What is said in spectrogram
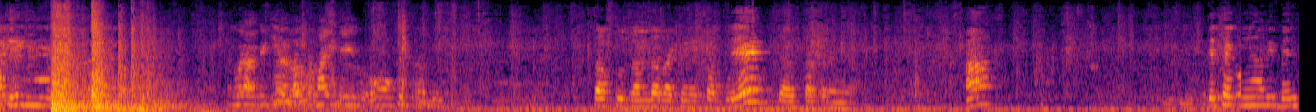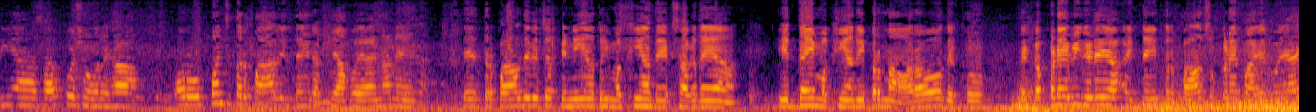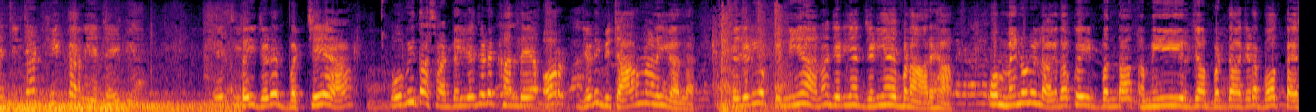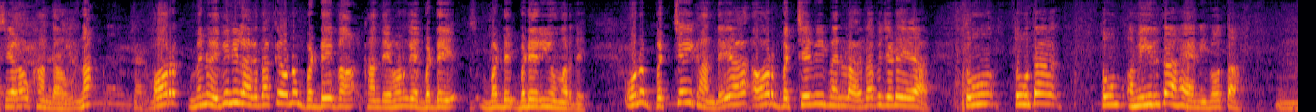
दवाई है पूरा देखिए सब दवाई दे हो सब कुछ अंदर रखेंगे सब कुछ ये? व्यवस्था करेंगे ਹਾਂ ਕਿੱਥੇ ਕੁਈਆਂ ਵੀ ਬਹਿੰਦੀਆਂ ਸਭ ਕੁਝ ਹੋ ਰਿਹਾ ਔਰ ਓਪਨ ਚ ਤਰਪਾਲ ਇਦਾਂ ਹੀ ਰੱਖਿਆ ਹੋਇਆ ਇਹਨਾਂ ਨੇ ਤੇ ਤਰਪਾਲ ਦੇ ਵਿੱਚ ਪਿੰਨੀਆਂ ਤੁਸੀਂ ਮੱਖੀਆਂ ਦੇਖ ਸਕਦੇ ਆ ਇਦਾਂ ਹੀ ਮੱਖੀਆਂ ਦੀ ਭਰਮਾਰ ਆ ਉਹ ਦੇਖੋ ਤੇ ਕੱਪੜੇ ਵੀ ਜਿਹੜੇ ਆ ਇਦਾਂ ਹੀ ਤਰਪਾਲ ਸੁੱਕਣੇ ਪਾਏ ਹੋਏ ਆ ਇਹ ਚੀਜ਼ਾਂ ਠੀਕ ਕਰਨੀਆਂ ਚਾਹੀਦੀਆਂ ਇਹ ਚੀਜ਼ ਬਈ ਜਿਹੜੇ ਬੱਚੇ ਆ ਉਹ ਵੀ ਤਾਂ ਸਾਡੇ ਹੀ ਆ ਜਿਹੜੇ ਖਾਂਦੇ ਆ। ਔਰ ਜਿਹੜੀ ਵਿਚਾਰਨ ਵਾਲੀ ਗੱਲ ਹੈ ਤੇ ਜਿਹੜੀ ਉਹ ਪਿੰਨੀਆਂ ਨਾ, ਜਿਹੜੀਆਂ ਜਿਹੜੀਆਂ ਇਹ ਬਣਾ ਰਿਹਾ, ਉਹ ਮੈਨੂੰ ਨਹੀਂ ਲੱਗਦਾ ਕੋਈ ਬੰਦਾ ਅਮੀਰ ਜਾਂ ਵੱਡਾ ਜਿਹੜਾ ਬਹੁਤ ਪੈਸੇ ਵਾਲਾ ਉਹ ਖਾਂਦਾ ਹੋ ਨਾ। ਔਰ ਮੈਨੂੰ ਇਹ ਵੀ ਨਹੀਂ ਲੱਗਦਾ ਕਿ ਉਹਨੂੰ ਵੱਡੇ ਖਾਂਦੇ ਹੋਣਗੇ, ਵੱਡੇ ਵੱਡੇ ਵਡੇਰੀ ਉਮਰ ਦੇ। ਉਹਨੂੰ ਬੱਚੇ ਹੀ ਖਾਂਦੇ ਆ, ਔਰ ਬੱਚੇ ਵੀ ਮੈਨੂੰ ਲੱਗਦਾ ਵੀ ਜਿਹੜੇ ਆ, ਤੂੰ ਤੂੰ ਤਾਂ ਤੂੰ ਅਮੀਰ ਤਾਂ ਹੈ ਨਹੀਂ ਬਹੁਤਾ।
